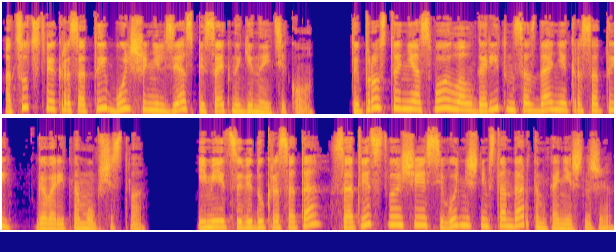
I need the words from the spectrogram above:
Отсутствие красоты больше нельзя списать на генетику. Ты просто не освоил алгоритм создания красоты, говорит нам общество. Имеется в виду красота, соответствующая сегодняшним стандартам, конечно же.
